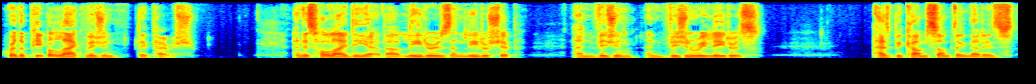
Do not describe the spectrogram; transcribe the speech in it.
Where the people lack vision, they perish. And this whole idea about leaders and leadership and vision and visionary leaders has become something that is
